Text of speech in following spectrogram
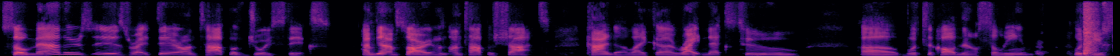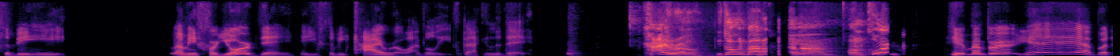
So Mathers is right there on top of joysticks. I mean, I'm sorry, on, on top of shots, kind of like uh, right next to uh, what's it called now? Celine, which used to be. I mean, for your day, it used to be Cairo, I believe, back in the day. Cairo, you talking about um on court? You remember? Yeah, yeah, yeah. But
